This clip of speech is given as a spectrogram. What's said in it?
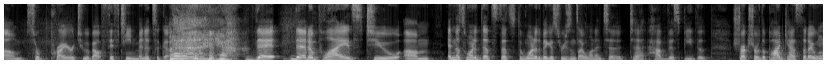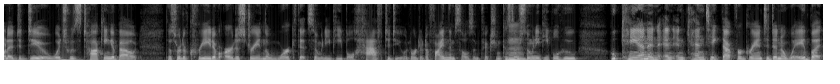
um, so prior to about fifteen minutes ago, yeah, that that applies to um and that's one of that's that's the one of the biggest reasons I wanted to to have this be the structure of the podcast that I wanted to do which was talking about the sort of creative artistry and the work that so many people have to do in order to find themselves in fiction because there's so many people who who can and, and and can take that for granted in a way but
